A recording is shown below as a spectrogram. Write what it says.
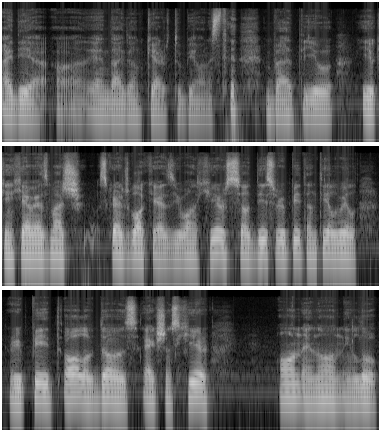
idea, uh, and I don't care to be honest. but you you can have as much scratch block as you want here. So this repeat until will repeat all of those actions here on and on in loop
